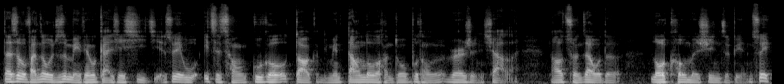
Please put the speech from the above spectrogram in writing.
但是我反正我就是每天会改一些细节，所以我一直从 Google Doc 里面 download 了很多不同的 version 下来，然后存在我的 local machine 这边。所以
